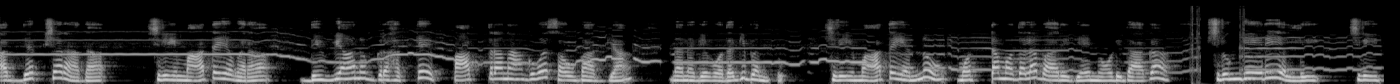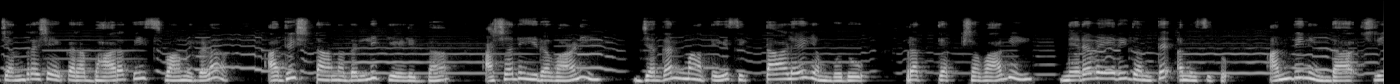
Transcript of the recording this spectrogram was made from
ಅಧ್ಯಕ್ಷರಾದ ಶ್ರೀ ಮಾತೆಯವರ ದಿವ್ಯಾನುಗ್ರಹಕ್ಕೆ ಪಾತ್ರನಾಗುವ ಸೌಭಾಗ್ಯ ನನಗೆ ಒದಗಿ ಬಂತು. ಶ್ರೀ ಮಾತೆಯನ್ನು ಮೊಟ್ಟ ಮೊದಲ ಬಾರಿಗೆ ನೋಡಿದಾಗ ಶೃಂಗೇರಿಯಲ್ಲಿ ಶ್ರೀ ಚಂದ್ರಶೇಖರ ಭಾರತೀ ಸ್ವಾಮಿಗಳ ಅಧಿಷ್ಠಾನದಲ್ಲಿ ಕೇಳಿದ್ದ ಅಶರೀರವಾಣಿ ಜಗನ್ಮಾತೆ ಸಿಗ್ತಾಳೆ ಎಂಬುದು ಪ್ರತ್ಯಕ್ಷವಾಗಿ ನೆರವೇರಿದಂತೆ ಅನಿಸಿತು. ಅಂದಿನಿಂದ ಶ್ರೀ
